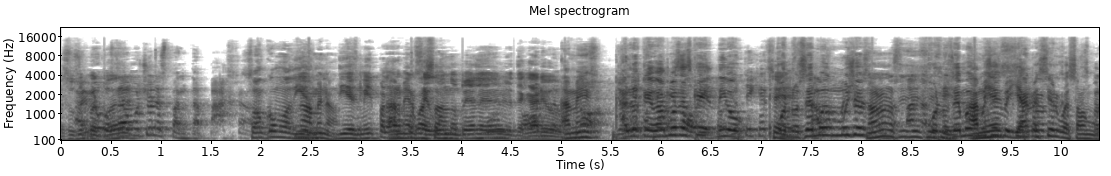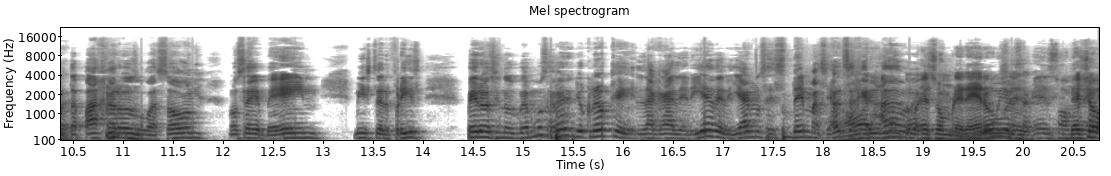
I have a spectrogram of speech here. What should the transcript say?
su A mí me gustaba mucho el espantapaja. Son como No, 10 a mí no. mil A palabras por segundo para leer el bibliotecario. A mí- a lo no que vamos es que, favorito, digo, conocemos muchos, No, no, no, sí, sí, sí, sí. conocemos A mí muchos villanos, el Guasón, espantapájaros, Guasón, no sé, Bane, Mr. Freeze, pero si nos vemos a ver, yo creo que la galería de villanos es demasiado No, exagerada, el sombrerero, exa- el De hecho,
